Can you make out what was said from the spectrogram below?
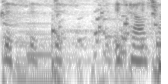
This is this is House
